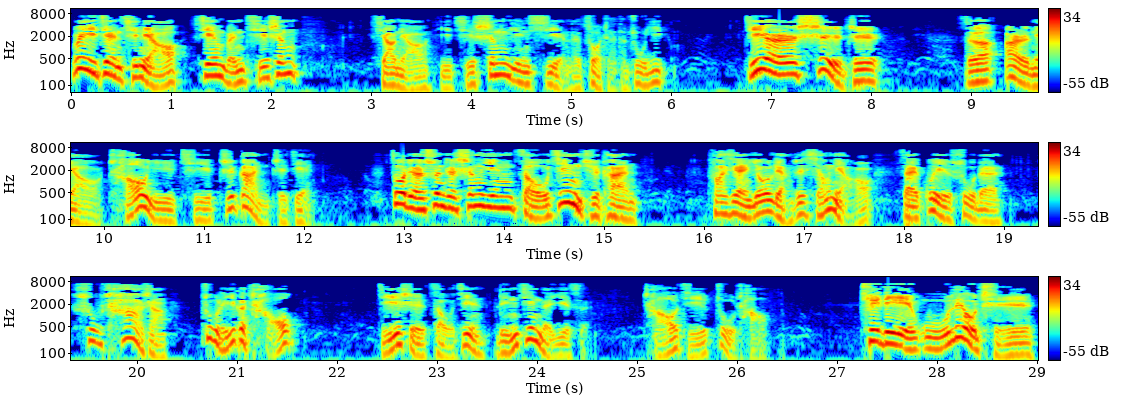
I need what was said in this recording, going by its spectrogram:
未见其鸟，先闻其声。小鸟以其声音吸引了作者的注意，及而视之，则二鸟巢于其枝干之间。作者顺着声音走进去看，发现有两只小鸟在桂树的树杈上筑了一个巢，即是走近、临近的意思。巢即筑巢，去地五六尺。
